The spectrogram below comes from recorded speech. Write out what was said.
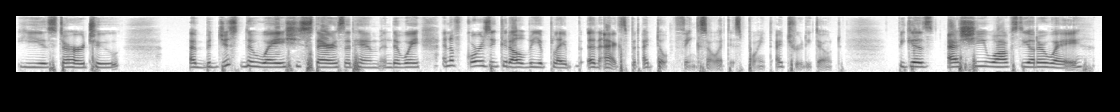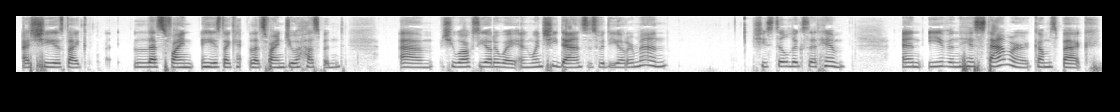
he is to her too. Uh, but just the way she stares at him and the way and of course it could all be a play an act but i don't think so at this point. I truly don't. Because as she walks the other way as she is like let's find he's like let's find you a husband um, she walks the other way, and when she dances with the other men, she still looks at him, and even his stammer comes back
